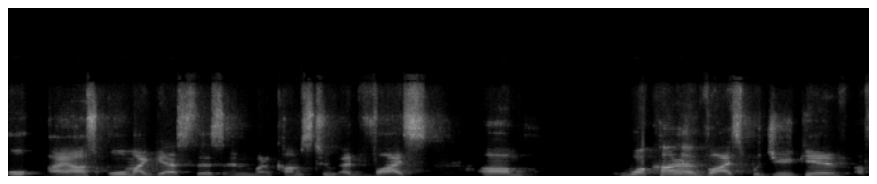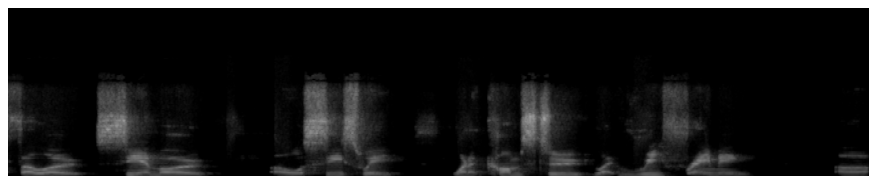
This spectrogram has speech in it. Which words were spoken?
all, I asked all my guests this, and when it comes to advice, um, what kind of advice would you give a fellow CMO or C-suite when it comes to like reframing uh,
